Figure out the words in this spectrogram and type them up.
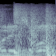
But it's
